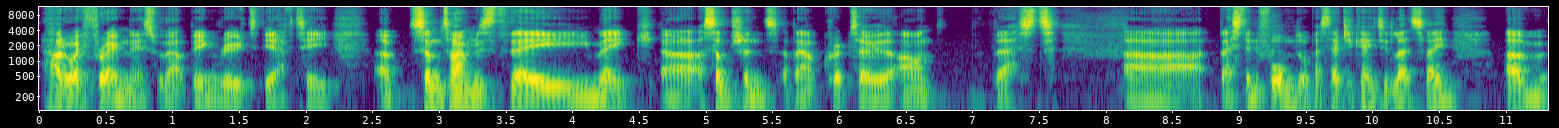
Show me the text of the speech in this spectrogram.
how do I frame this without being rude to the FT? Uh, sometimes they make uh, assumptions about crypto that aren't best uh, best informed or best educated. Let's say. Um,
